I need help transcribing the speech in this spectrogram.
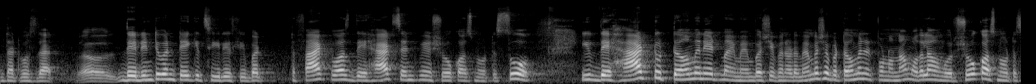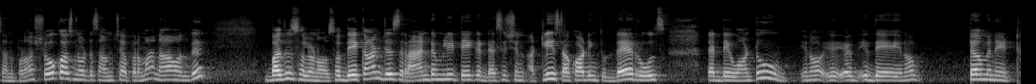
that was that. Uh, they didn't even take it seriously. But the fact was, they had sent me a show cause notice. So, if they had to terminate my membership, என்னோட மெம்பர்ஷிப்பை டெர்மினேட் பண்ணணும்னா முதல்ல அவங்க ஒரு ஷோ காஸ் நோட்டீஸ் அனுப்பணும் ஷோ காஸ் நோட்டீஸ் அனுப்பிச்ச அப்புறமா நான் வந்து பதில் சொல்லணும் ஸோ தே கான் ஜஸ்ட் ரேண்டம்லி டேக் அ டெசிஷன் அட்லீஸ்ட் அக்கார்டிங் டு தேர் ரூல்ஸ் தட் தே வாண்ட் டு யூனோ இஃப் தே யூனோ terminate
